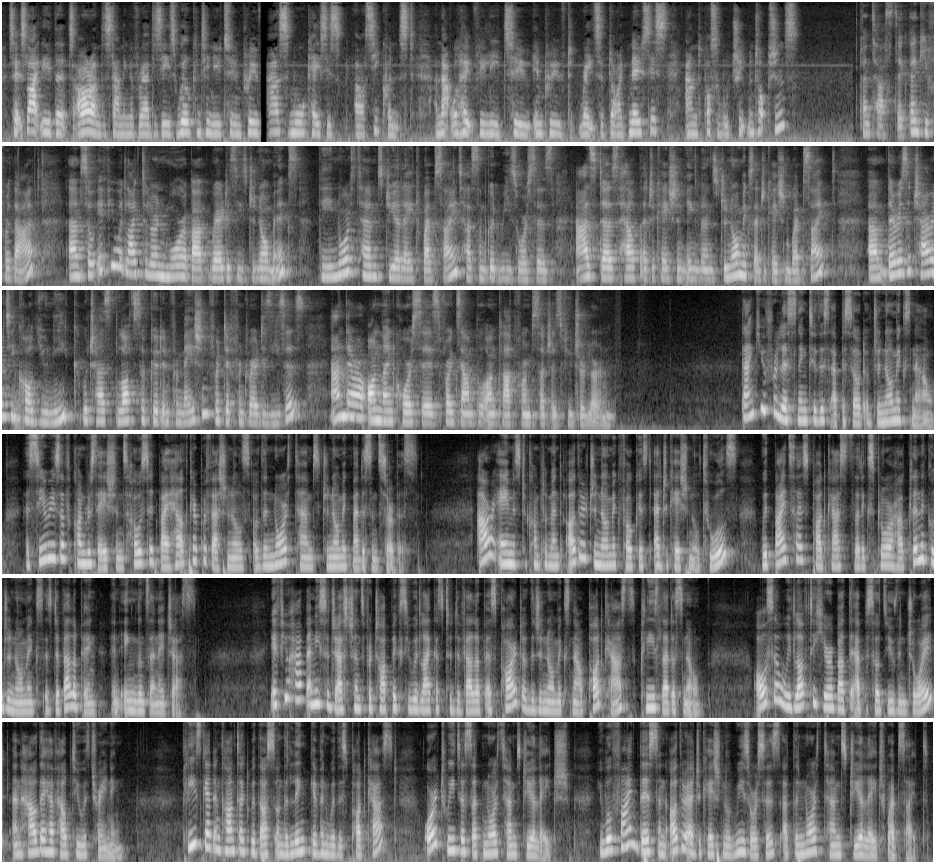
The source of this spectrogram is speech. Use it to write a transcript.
So it's likely that our understanding of rare disease will continue to improve as more cases are sequenced, and that will hopefully lead to improved rates of diagnosis and possible treatment options. Fantastic, thank you for that. Um, so, if you would like to learn more about rare disease genomics, the North Thames GLH website has some good resources, as does Health Education England's Genomics Education website. Um, there is a charity called Unique, which has lots of good information for different rare diseases, and there are online courses, for example, on platforms such as FutureLearn. Thank you for listening to this episode of Genomics Now, a series of conversations hosted by healthcare professionals of the North Thames Genomic Medicine Service. Our aim is to complement other genomic focused educational tools with bite sized podcasts that explore how clinical genomics is developing in England's NHS. If you have any suggestions for topics you would like us to develop as part of the Genomics Now podcasts, please let us know. Also, we'd love to hear about the episodes you've enjoyed and how they have helped you with training. Please get in contact with us on the link given with this podcast or tweet us at North Thames GLH. You will find this and other educational resources at the North Thames GLH website.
